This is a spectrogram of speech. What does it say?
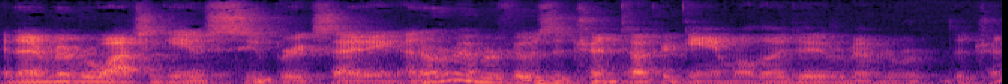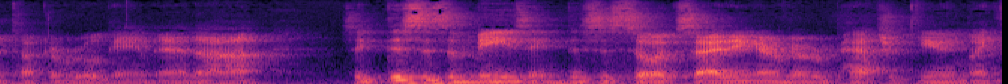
And I remember watching games super exciting. I don't remember if it was a Trent Tucker game, although I do remember the Trent Tucker rule game. And uh, it's like this is amazing. This is so exciting. I remember Patrick Ewing like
